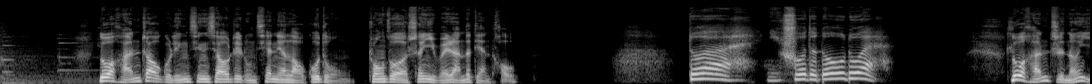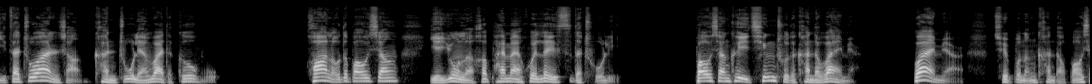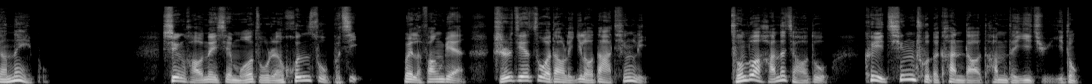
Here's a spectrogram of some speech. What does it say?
洛寒照顾林清霄这种千年老古董，装作深以为然的点头。对你说的都对，洛寒只能倚在桌案上看珠帘外的歌舞。花楼的包厢也用了和拍卖会类似的处理，包厢可以清楚的看到外面，外面却不能看到包厢内部。幸好那些魔族人荤素不忌，为了方便，直接坐到了一楼大厅里，从洛寒的角度可以清楚的看到他们的一举一动。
